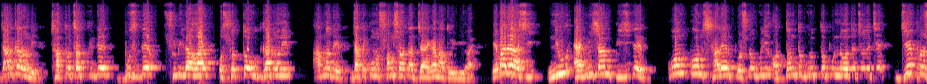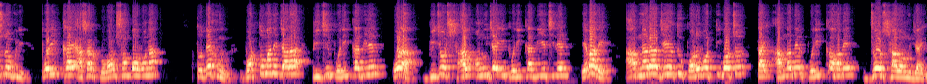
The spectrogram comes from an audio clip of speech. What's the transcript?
যার কারণে ছাত্রছাত্রীদের বুঝতে সুবিধা হয় ও সত্য উদ্ঘাটনে আপনাদের যাতে কোনো সংশয়তার জায়গা না তৈরি হয়। এবারে আসি নিউ অ্যাডমিশন পিজিদের কোন কোন সালের প্রশ্নগুলি অত্যন্ত গুরুত্বপূর্ণ হতে চলেছে। যে প্রশ্নগুলি পরীক্ষায় আসার প্রবল সম্ভাবনা তো দেখুন, বর্তমানে যারা পিজি পরীক্ষা দিলেন, ওরা বিজোর সাল অনুযায়ী পরীক্ষা দিয়েছিলেন। এবারে আপনারা যেহেতু পরবর্তী বছর, তাই আপনাদের পরীক্ষা হবে জোর সাল অনুযায়ী।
